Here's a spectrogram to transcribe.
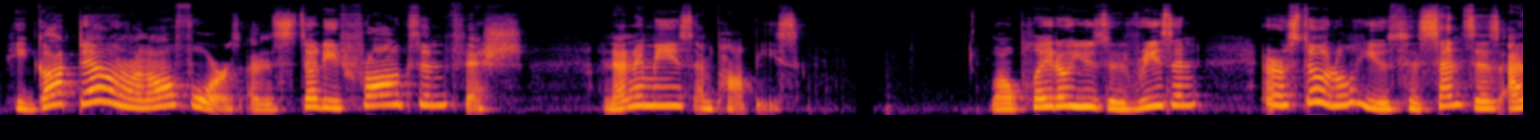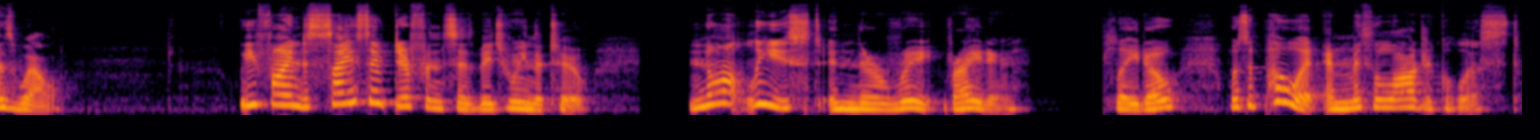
He got down on all fours and studied frogs and fish, anemones and poppies. While Plato used his reason, Aristotle used his senses as well. We find decisive differences between the two not least in their writing. Plato was a poet and mythologicalist.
